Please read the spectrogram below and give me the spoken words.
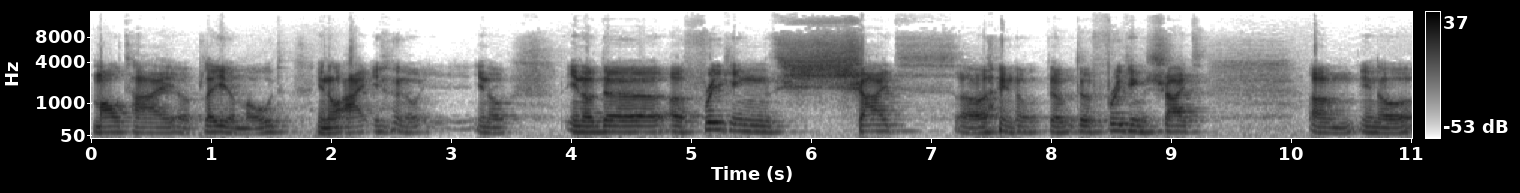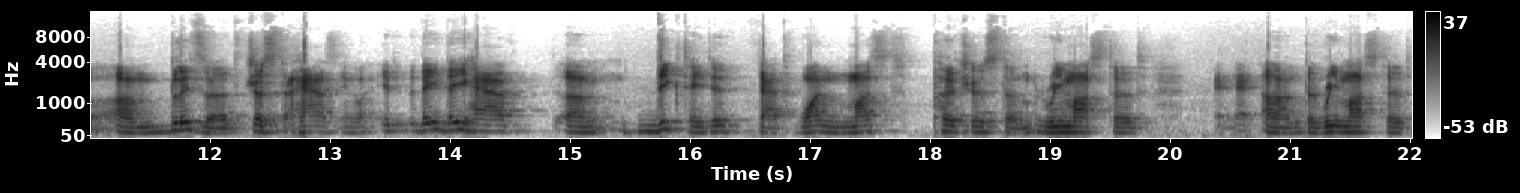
multi-player uh, mode, you know, I, you know you know, you know the uh, freaking shite, uh, you know, the the freaking shite. Um, you know, um, Blizzard just has, you know, it, they they have um, dictated that one must purchase the remastered, uh, the remastered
